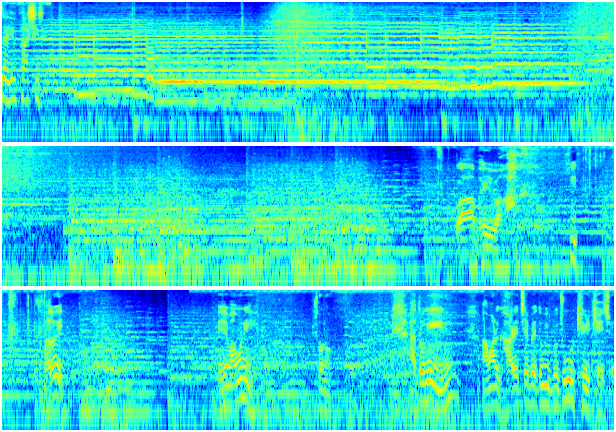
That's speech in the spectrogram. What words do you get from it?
যাই হোক হাসির বাহ ভাই, বাহ। ভালোই। এই যে মামুনি, শোনো। এতদিন আমার ঘাড়ে চেপে তুমি প্রচুর ক্ষীর খেয়েছো।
